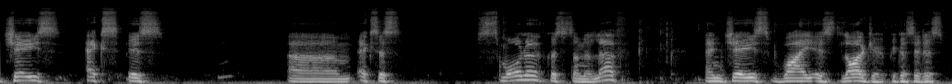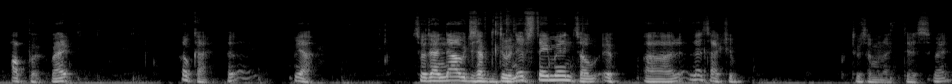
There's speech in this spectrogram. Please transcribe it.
J's x is um, x is smaller because it's on the left, and J's y is larger because it is upper, right? Okay, uh, yeah. So then now we just have to do an if statement. So if uh, let's actually do something like this, right?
